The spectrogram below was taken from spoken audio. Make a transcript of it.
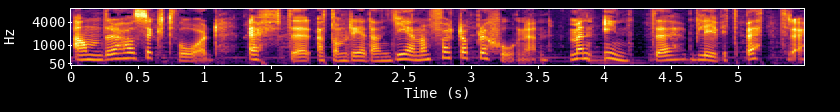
Andra har sökt vård efter att de redan genomfört operationen men inte blivit bättre.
